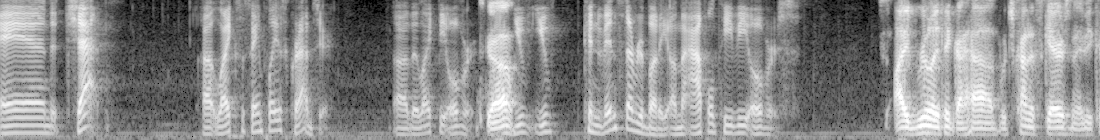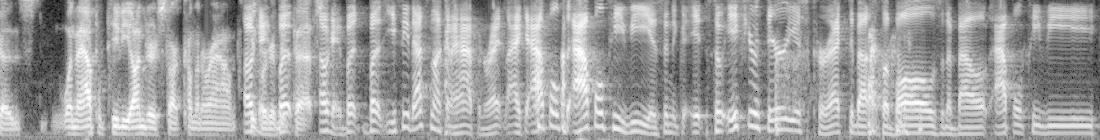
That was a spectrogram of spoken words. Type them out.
and chat uh, likes the same play as Krabs here. Uh, they like the over. Let's go. You've you've convinced everybody on the Apple TV overs. I really think I have, which kind of scares me because when the Apple TV unders start coming around, people Okay, are gonna but be pissed. okay, but but you see, that's not going to happen, right? Like Apple Apple TV is in, it, so if your theory is correct about the balls and about Apple TV,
